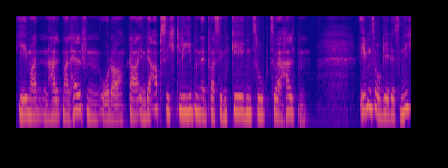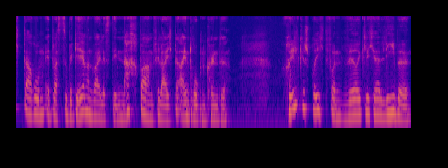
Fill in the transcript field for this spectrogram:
jemanden halt mal helfen oder gar in der Absicht lieben, etwas im Gegenzug zu erhalten. Ebenso geht es nicht darum, etwas zu begehren, weil es den Nachbarn vielleicht beeindrucken könnte. Rilke spricht von wirklicher Liebe,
